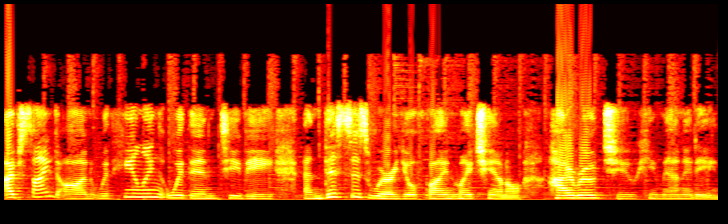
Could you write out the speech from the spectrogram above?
I've signed on with Healing Within TV, and this is where you'll find my channel, High Road to Humanity.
